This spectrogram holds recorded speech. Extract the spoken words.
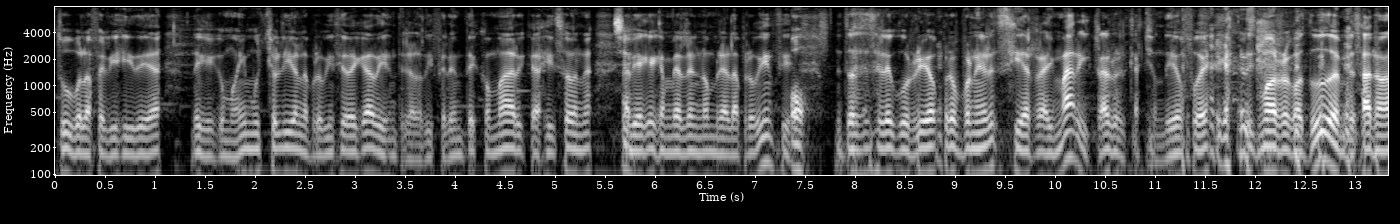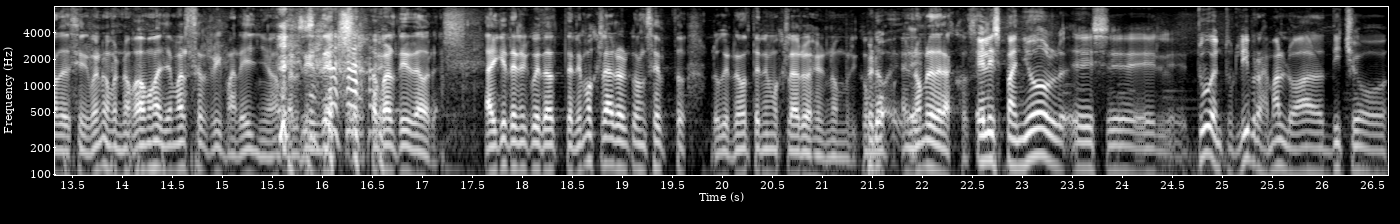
tuvo la feliz idea de que como hay mucho lío en la provincia de Cádiz entre las diferentes comarcas y zonas, había que cambiarle el nombre a la provincia. Oh. Entonces se le ocurrió proponer Sierra y Mar y claro, el cachondeo fue como rocotudo, empezaron a decir, bueno, pues nos vamos a llamar serrimareños a partir de, a partir de ahora hay que tener cuidado. Tenemos claro el concepto, lo que no tenemos claro es el nombre, como el nombre de las cosas. El español es, eh, tú en tus libros además lo has dicho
